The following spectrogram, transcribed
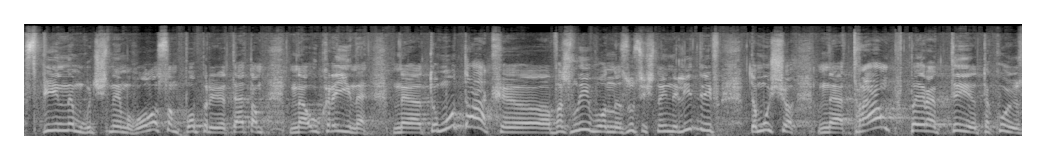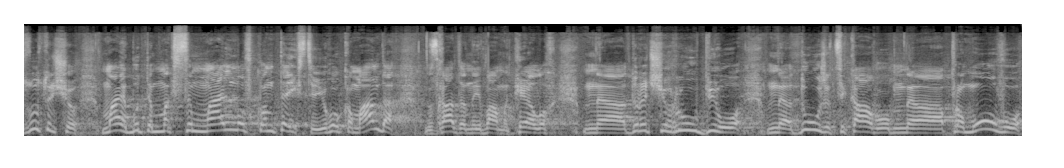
спільним гучним голосом по пріоритетам України. Е, Тому так е, важливо на зустріч на лідерів, тому що Трамп перед такою зустрічю має бути максимально в контексті. Його команда, згаданий вами Келох, е, до речі, Рубіо, е, дуже цікаву е, промову.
